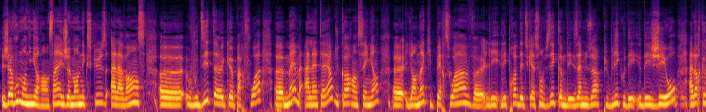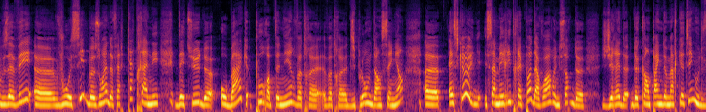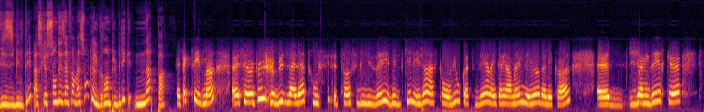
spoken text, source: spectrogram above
j'avoue mon ignorance, hein, et je m'en excuse à l'avance, euh, vous dites euh, que parfois, euh, même à l'intérieur du corps enseignant, il y en a qui perçoivent les, les profs d'éducation physique comme des amuseurs publics ou des, des géos, alors que vous avez, vous aussi, besoin de faire quatre années d'études au bac pour obtenir votre, votre diplôme d'enseignant. Est-ce que ça mériterait pas d'avoir une sorte de, je dirais, de, de campagne de marketing ou de visibilité, parce que ce sont des informations que le grand public n'a pas? Effectivement, euh, c'est un peu le but de la lettre aussi, c'est de sensibiliser et d'éduquer les gens à ce qu'on vit au quotidien à l'intérieur même des murs de l'école. Euh, J'aime dire que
